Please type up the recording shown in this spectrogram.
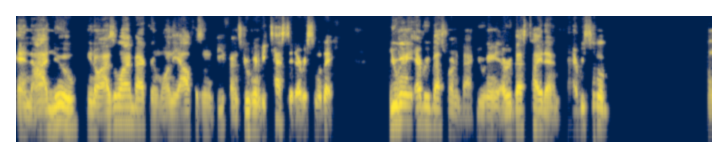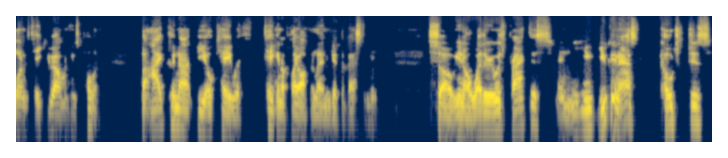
and I knew, you know, as a linebacker and one of the alphas in the defense, you were going to be tested every single day. You were going to get every best running back. You were going to get every best tight end. Every single one to take you out when he was pulling but I could not be okay with taking a play off and letting get the best of me. So, you know, whether it was practice and you, you can ask coaches,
